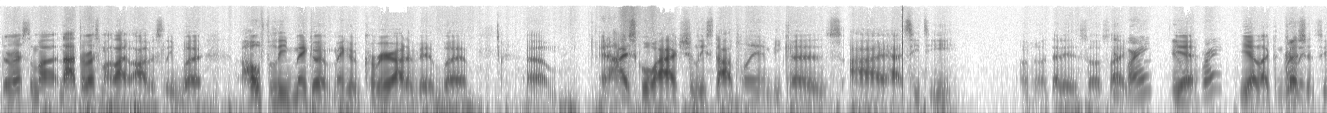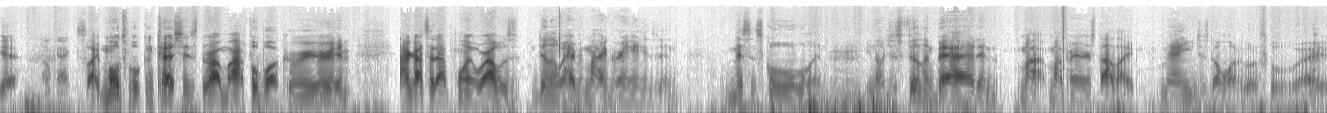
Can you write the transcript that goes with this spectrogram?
the rest of my not the rest of my life, obviously, but hopefully make a make a career out of it. But um, in high school, I actually stopped playing because I had CTE. I don't know what that is. So it's like brain? Yeah. The brain? yeah, like concussions. Yeah Okay. it's like multiple concussions throughout my football career and I got to that point where I was dealing with heavy migraines and missing school and Mhm. you know just feeling bad and my, my parents thought like man you just don't want to go to school right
